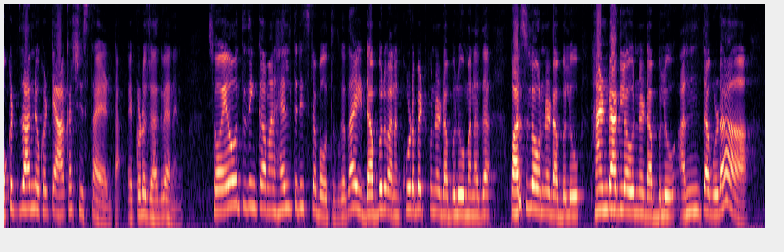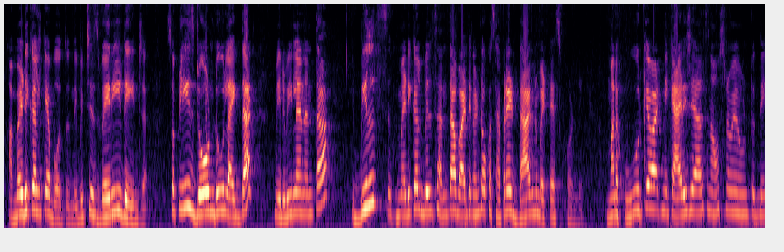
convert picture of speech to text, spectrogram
ఒకటి దాన్ని ఒకటి ఆకర్షిస్తాయంట. ఎక్కడో చదివా నేను. సో ఏమవుతుంది ఇంకా మన హెల్త్ డిస్టర్బ్ అవుతుంది కదా. ఈ డబ్బులు మనం కూడబెట్టుకున్న డబ్బులు మన ద పర్సులో ఉన్న డబ్బులు హ్యాండ్ బ్యాగ్లో ఉన్న డబ్బులు అంతా కూడా ఆ మెడికల్కే పోతుంది which is very danger so please don't do like that మీరు వీలైనంత బిల్స్ మెడికల్ బిల్స్ అంతా వాటికంటే ఒక సెపరేట్ బ్యాగ్ని పెట్టేసుకోండి. మనకు ఊరికే వాటిని క్యారీ చేయాల్సిన అవసరం ఏముంటుంది?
